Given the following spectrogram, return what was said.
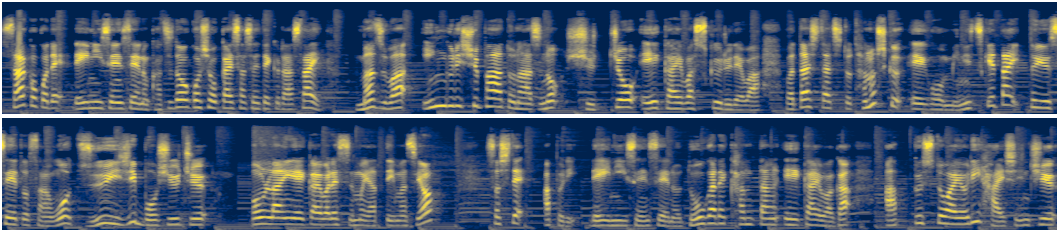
さあ、ここでレイニー先生の活動をご紹介させてください。まずは、イングリッシュパートナーズの出張英会話スクールでは、私たちと楽しく英語を身につけたいという生徒さんを随時募集中。オンライン英会話レッスンもやっていますよ。そしてアプリレイニー先生の動画で簡単英会話が App Store より配信中。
